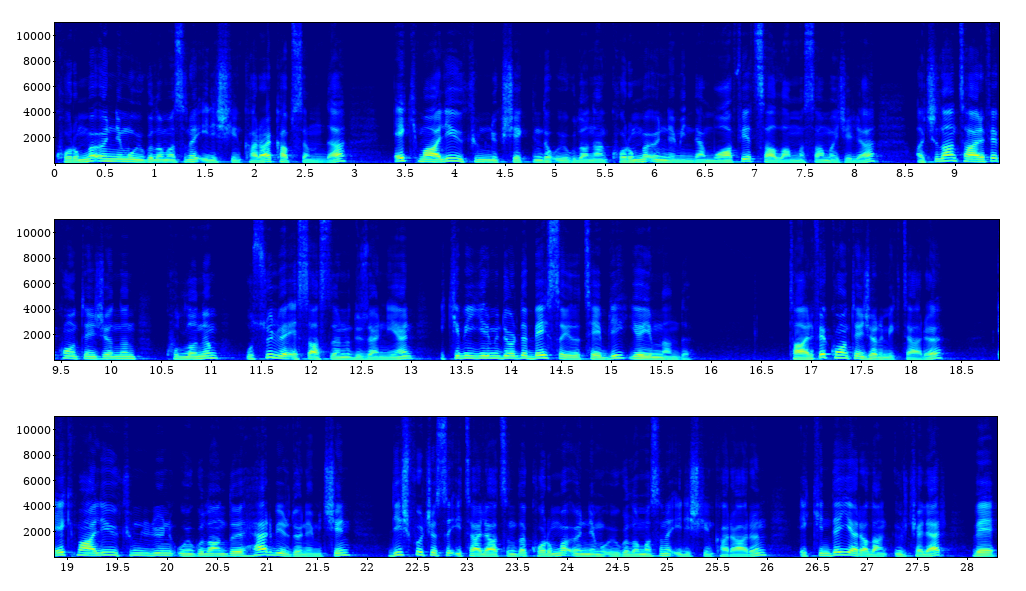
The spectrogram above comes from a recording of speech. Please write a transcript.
korunma önlemi uygulamasına ilişkin karar kapsamında ek mali yükümlülük şeklinde uygulanan korunma önleminden muafiyet sağlanması amacıyla açılan tarife kontenjanının kullanım usul ve esaslarını düzenleyen 2024'de 5 sayılı tebliğ yayımlandı. Tarife kontenjanı miktarı, ek mali yükümlülüğün uygulandığı her bir dönem için diş fırçası ithalatında korunma önlemi uygulamasına ilişkin kararın ekinde yer alan ülkeler ve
